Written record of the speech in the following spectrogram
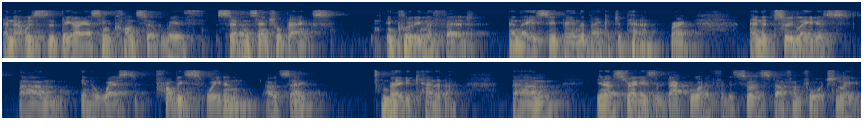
and that was the BIS in concert with seven central banks, including the Fed and the ECB and the Bank of Japan, right? And the two leaders um, in the West, probably Sweden, I would say, maybe Canada. Um, you know, Australia's a backwater for this sort of stuff, unfortunately,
